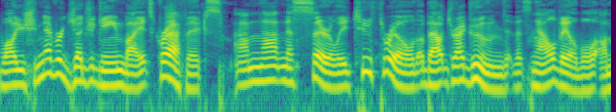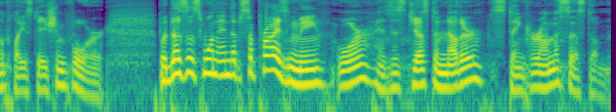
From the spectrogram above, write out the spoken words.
While you should never judge a game by its graphics, I'm not necessarily too thrilled about Dragooned that's now available on the PlayStation 4. But does this one end up surprising me, or is this just another stinker on the system?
